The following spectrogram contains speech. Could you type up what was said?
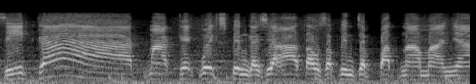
Sikat Make quick spin guys ya. Atau spin cepat namanya.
